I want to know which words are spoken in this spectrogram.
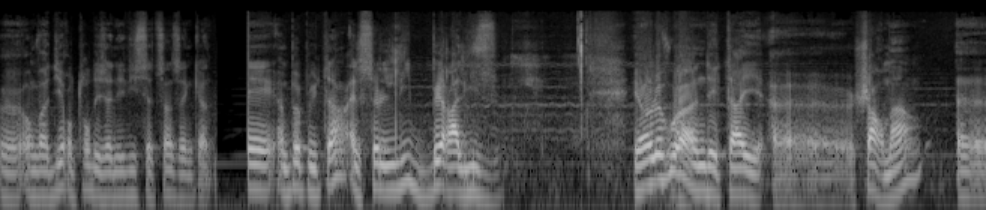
Euh, on va dire autour des années 1750. Un peu plus tard, elle se libéralise. Et on le voit, un détail euh, charmant, euh,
